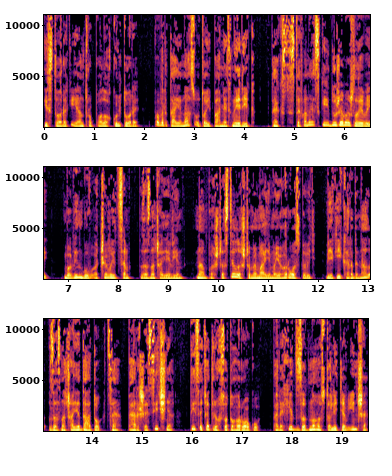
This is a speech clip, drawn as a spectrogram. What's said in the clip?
історик і антрополог культури, повертає нас у той пам'ятний рік. Текст Стефанеський дуже важливий, бо він був очевидцем, зазначає він. Нам пощастило, що ми маємо його розповідь, в якій кардинал зазначає дату це 1 січня 1300 року. Перехід з одного століття в інше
